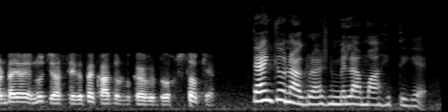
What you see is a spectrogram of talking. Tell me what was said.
ಬಂಡಾಯ ಇನ್ನೂ ಜಾಸ್ತಿ ಆಗುತ್ತಾ, ಕಾದು ನೋಡ್ಬೇಕಾಗುತ್ತೆ ಓಕೆ. ಥ್ಯಾಂಕ್ ಯು ನಾಗರಾಜ್ ನಿಮ್ಮೆಲ್ಲ ಮಾಹಿತಿಗೆ.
